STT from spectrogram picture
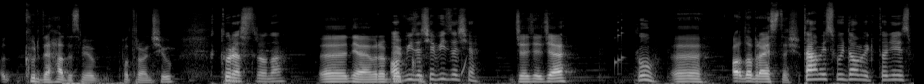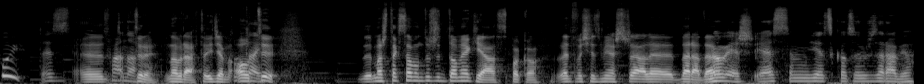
O, kurde, Hades mnie potrącił. Która strona? E, nie wiem, robię... O, widzę cię, widzę cię. Gdzie, gdzie, gdzie? Tu, E, o, dobra, jesteś. tam jest mój domek, to nie jest mój. To jest... E, Fana. który? Dobra, to idziemy. O, Tutaj. ty! Masz tak samo duży dom jak ja, spoko. Ledwo się zmieszczę, ale da radę. No wiesz, ja jestem dziecko, co już zarabia.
